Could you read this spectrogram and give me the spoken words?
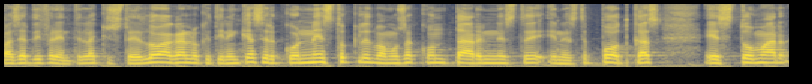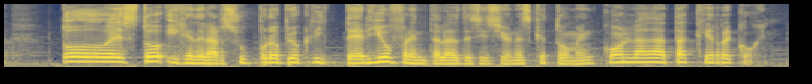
va a ser diferente a la que ustedes lo hagan. Lo que tienen que hacer con esto que les vamos a contar en este, en este podcast es tomar todo esto y generar su propio criterio frente a las decisiones que tomen con la data que recogen.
